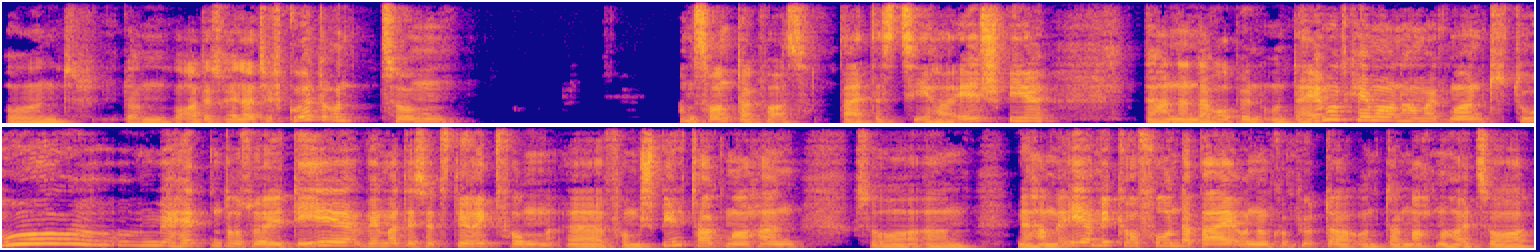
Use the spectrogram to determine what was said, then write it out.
Und dann war das relativ gut und zum am Sonntag war es, zweites CHL-Spiel. Da haben dann der Robin und der Helmut gekommen und haben gemeint, du, wir hätten da so eine Idee, wenn wir das jetzt direkt vom, äh, vom Spieltag machen, so, ähm, wir haben eh ein Mikrofon dabei und einen Computer und dann machen wir halt so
